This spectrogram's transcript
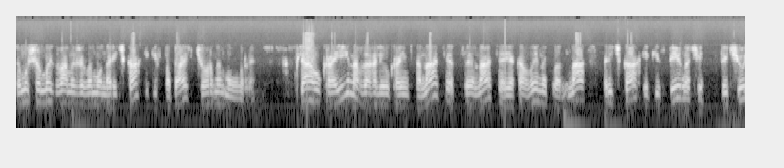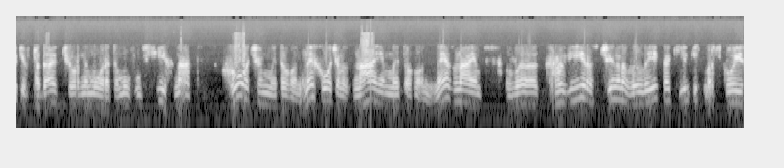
тому що ми з вами живемо на річках, які впадають в Чорне море. Вся Україна, взагалі українська нація, це нація, яка виникла на річках, які з півночі течуть і впадають в Чорне море. Тому у всіх нас хочемо ми того, не хочемо, знаємо ми того, не знаємо. В крові розчинена велика кількість морської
